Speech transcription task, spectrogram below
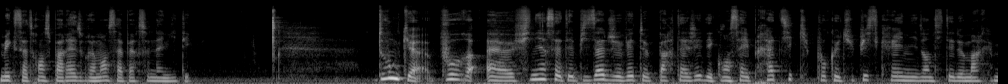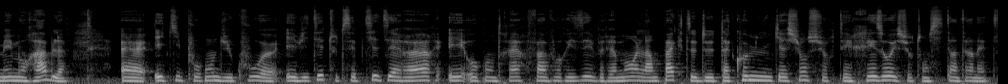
mais que ça transparaisse vraiment sa personnalité. Donc, pour euh, finir cet épisode, je vais te partager des conseils pratiques pour que tu puisses créer une identité de marque mémorable. Euh, et qui pourront du coup euh, éviter toutes ces petites erreurs et au contraire favoriser vraiment l'impact de ta communication sur tes réseaux et sur ton site internet.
